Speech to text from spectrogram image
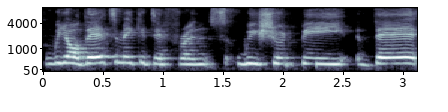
We are there to make a difference. We should be there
